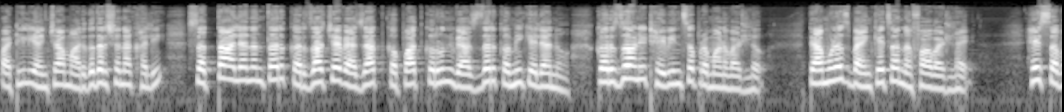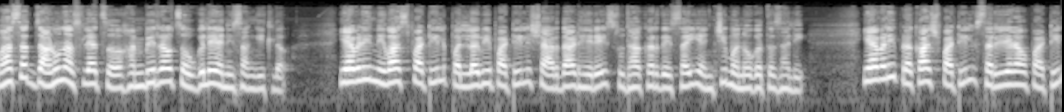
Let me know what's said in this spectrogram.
पाटील यांच्या मार्गदर्शनाखाली सत्ता आल्यानंतर कर्जाच्या व्याजात कपात करून व्याजदर कमी केल्यानं कर्ज आणि ठेवींचं प्रमाण वाढलं. त्यामुळंच बँकेचा नफा वाढलाय. हे सभासद जाणून असल्याचं हंबीरराव चौगले यांनी सांगितलं. यावेळी निवास पाटील पल्लवी पाटील शारदा ढेरे सुधाकर देसाई यांची मनोगत झाली. यावेळी Prakash Patil Sarjerao Patil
